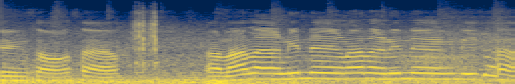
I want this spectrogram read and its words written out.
หนึ่งสองสามอ่าละเริงนิดนึงละเริงนิดนึงดีจ้ะ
